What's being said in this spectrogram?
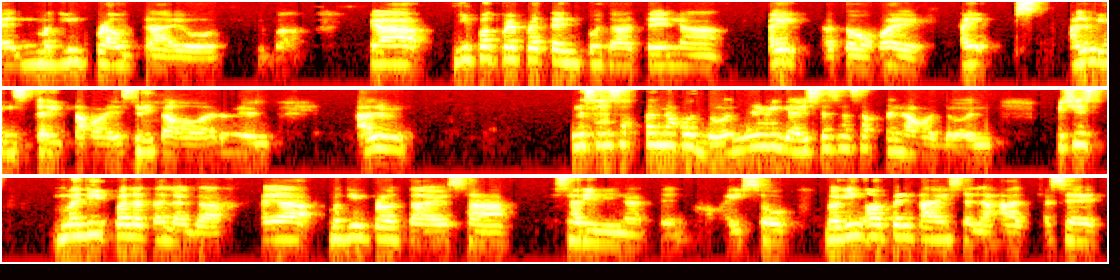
and maging proud tayo. Di ba? Kaya, yung pagpre-pretend ko dati na, ay, ato ko eh. Ay, alam yun, straight ako eh. Straight ako. Alam yun. Alam nasasaktan ako doon. Alam mo guys, nasasaktan ako doon. Which is, mali pala talaga. Kaya, maging proud tayo sa sarili natin. Okay? So, maging open tayo sa lahat kasi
